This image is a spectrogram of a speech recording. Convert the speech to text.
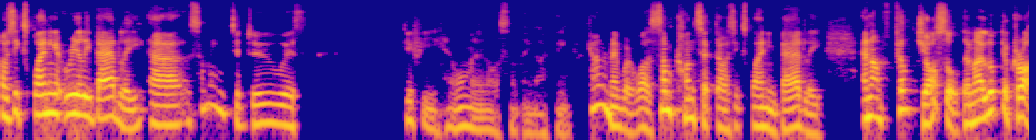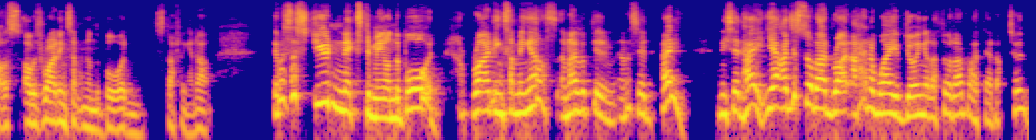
I was explaining it really badly, uh, something to do with Diffie-Hellman or something, I think. I can't remember what it was. Some concept I was explaining badly. And I felt jostled. And I looked across, I was writing something on the board and stuffing it up. There was a student next to me on the board writing something else. And I looked at him and I said, hey. And he said, hey, yeah, I just thought I'd write, I had a way of doing it. I thought I'd write that up too.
